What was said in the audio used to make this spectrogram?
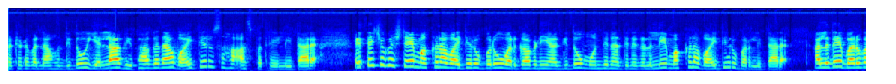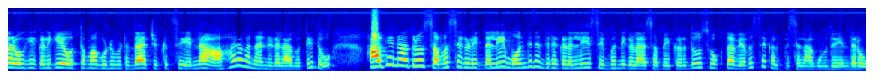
ಕಟ್ಟಡವನ್ನ ಹೊಂದಿದ್ದು ಎಲ್ಲಾ ವಿಭಾಗದ ವೈದ್ಯರು ಸಹ ಆಸ್ಪತ್ರೆಯಲ್ಲಿದ್ದಾರೆ. ಇತ್ತೀಚೆಗಷ್ಟೇ ಮಕ್ಕಳ ವೈದ್ಯರೊಬ್ಬರು ವರ್ಗಾವಣೆಯಾಗಿದ್ದು, ಮುಂದಿನ ದಿನಗಳಲ್ಲಿ ಮಕ್ಕಳ ವೈದ್ಯರು ಬರಲಿದ್ದಾರೆ. ಅಲ್ಲದೆ ಬರುವ ರೋಗಿಗಳಿಗೆ ಉತ್ತಮ ಗುಣಮಟ್ಟದ ಚಿಕಿತ್ಸೆಯನ್ನ ಆಹಾರವನ್ನ ನೀಡಲಾಗುತ್ತಿದ್ದು, ಹಾಗೇನಾದರೂ ಸಮಸ್ಯೆಗಳಿದ್ದಲ್ಲಿ ಮುಂದಿನ ದಿನಗಳಲ್ಲಿ ಸಿಬ್ಬಂದಿಗಳ ಸಭೆ ಕರೆದು ಸೂಕ್ತ ವ್ಯವಸ್ಥೆ ಕಲ್ಪಿಸಲಾಗುವುದು ಎಂದರು.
